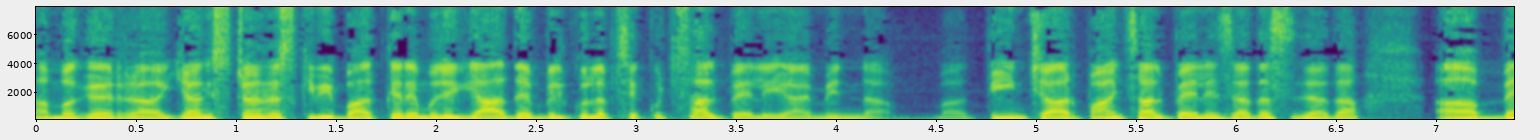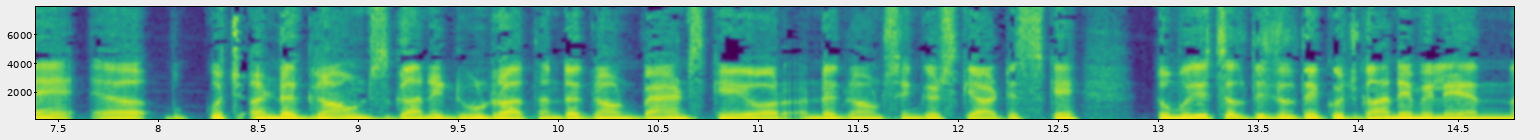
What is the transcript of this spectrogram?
हम अगर यंगस्टर्स की भी बात करें, मुझे याद है बिल्कुल अब से कुछ साल पहले आई मीन तीन, चार, पाँच साल पहले ज़्यादा से ज़्यादा मैं कुछ अंडरग्राउंड गाने ढूंढ रहा था अंडरग्राउंड बैंड्स के और अंडरग्राउंड सिंगर्स के आर्टिस्ट के तो मुझे चलते चलते कुछ गाने मिले एंड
